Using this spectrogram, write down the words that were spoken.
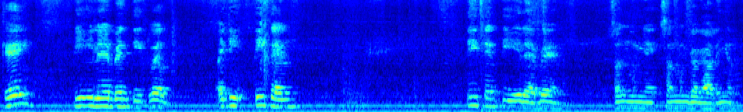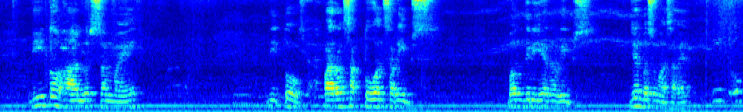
Okay? T11, T12. Ay, T, T10. T10, T11. Saan mangy- saan manggagaling yan? Dito halos sa may dito, parang saktuhan sa ribs. Boundaryhan ng ribs. Diyan ba sumasakit? Dito, oh,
